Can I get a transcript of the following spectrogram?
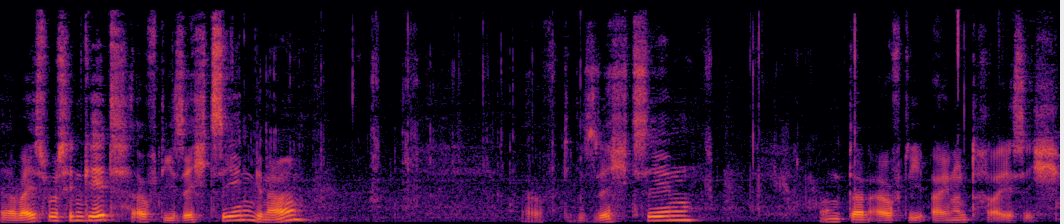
der weiß, wo es hingeht, auf die 16, genau. Auf die 16 und dann auf die 31.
